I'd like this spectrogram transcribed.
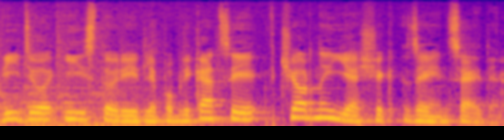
видео и истории для публикации в черный ящик The Insider.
